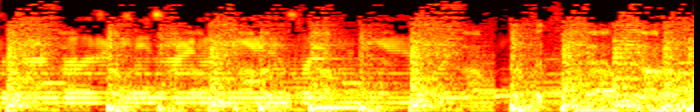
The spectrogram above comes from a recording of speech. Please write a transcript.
But the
